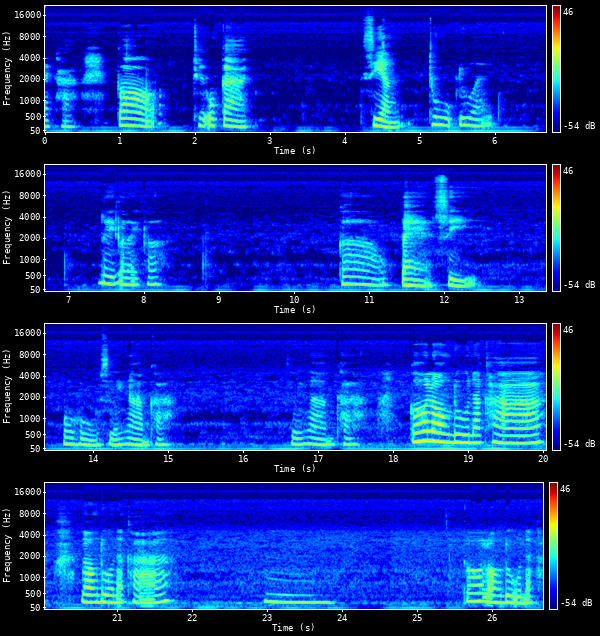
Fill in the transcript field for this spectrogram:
นะคะ ก็ถือโอกาส เสี่ยงทูบด้วย เลขอะไรคะเก้าแปดสี่โอ้โห สวยงามค่ะ สวยงามค่ะ ก็ลองดูนะคะ ลองดูนะคะอืมก็ลองดูนะค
